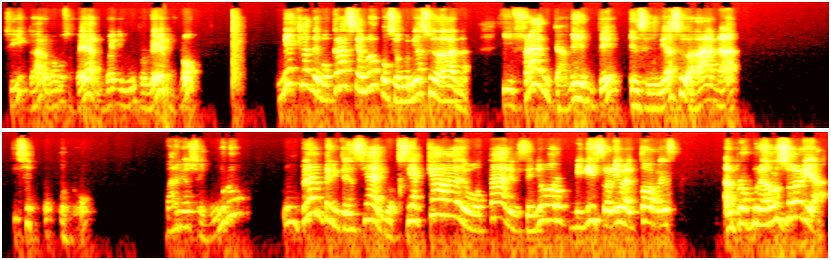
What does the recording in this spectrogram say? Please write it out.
sí, claro, vamos a ver, no hay ningún problema, ¿no? Mezclan democracia luego con seguridad ciudadana. Y francamente, en seguridad ciudadana, dice poco, ¿no? Barrio seguro, un plan penitenciario. Si acaba de votar el señor ministro Aníbal Torres al procurador Soria,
